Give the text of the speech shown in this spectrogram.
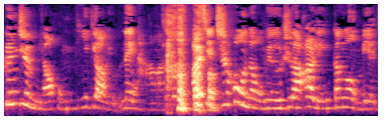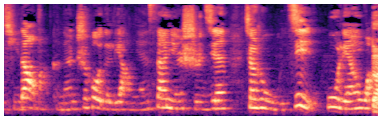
根正苗红、低调有内涵啊。而且之后呢，我们也都知道，二零刚刚我们也提到嘛，可能之后的两年、三年时间，像是五 G、物联网、对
